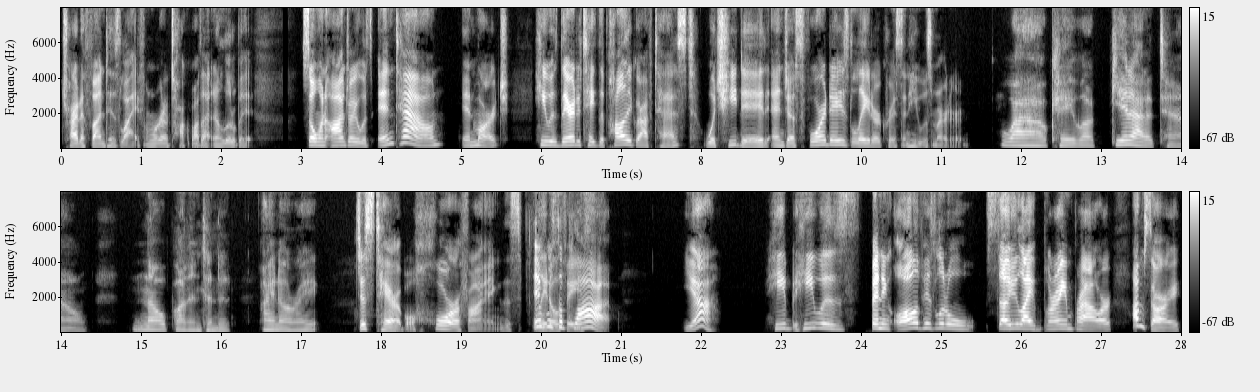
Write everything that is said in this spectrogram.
try to fund his life, and we're going to talk about that in a little bit. So when Andre was in town in March, he was there to take the polygraph test, which he did, and just four days later, Kristen, he was murdered. Wow, Kayla, get out of town. No pun intended. I know, right? Just terrible, horrifying. This It was the face. plot. Yeah, he he was spending all of his little cellulite brain power. I'm sorry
